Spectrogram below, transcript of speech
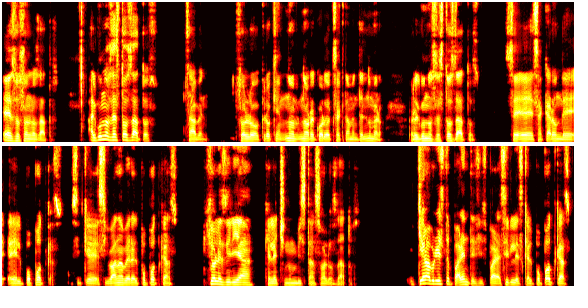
Esos son los datos. Algunos de estos datos, saben, solo creo que no, no recuerdo exactamente el número, pero algunos de estos datos se sacaron de el Popodcast. Así que si van a ver el Popodcast, yo les diría que le echen un vistazo a los datos. Quiero abrir este paréntesis para decirles que el Popodcast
